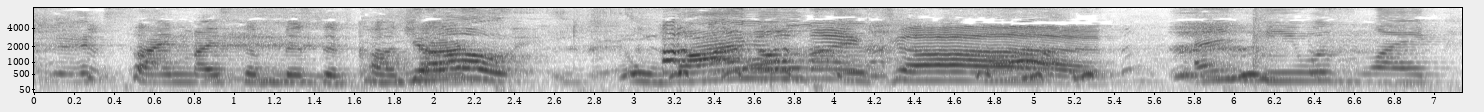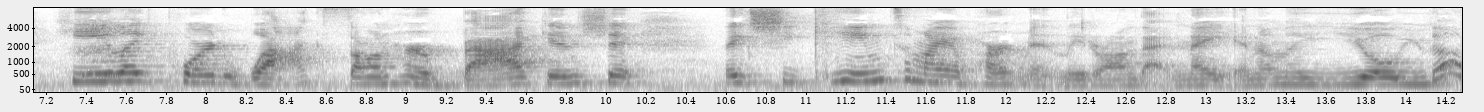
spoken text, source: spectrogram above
shit." Sign my submissive contract. Yo, wild. Oh my God. and he was like, he like poured wax on her back and shit. Like she came to my apartment later on that night, and I'm like, "Yo, you got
